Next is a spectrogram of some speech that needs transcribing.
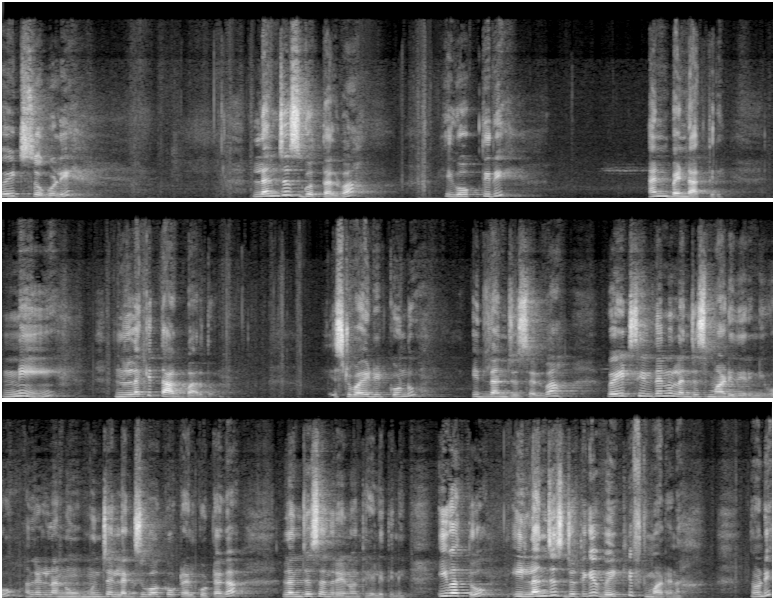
ವೆಯ್ಟ್ಸ್ ತೊಗೊಳ್ಳಿ ಲಂಜಸ್ ಗೊತ್ತಲ್ವಾ? ಈಗ ಹೋಗ್ತೀರಿ. ಆ್ಯಂಡ್ ಬೆಂಡ್ ಆಗ್ತೀರಿ. ನೀ ನೆಲಕ್ಕೆ ತಾಗಬಾರ್ದು. ಇಷ್ಟು ವೈಡ್ ಇಟ್ಕೊಂಡು, ಇದು ಲಂಜಸ್ ಅಲ್ವಾ? ವೆಯ್ಟ್ಸ್ ಇಲ್ದೇನೂ ಲಂಜಸ್ ಮಾಡಿದ್ದೀರಿ ನೀವು. ಅಂದರೆ ನಾನು ಮುಂಚೆ ಲೆಗ್ಸ್ ವರ್ಕೌಟ್ ಹೇಳಿ ಕೊಟ್ಟಾಗ ಲಂಜಸ್ ಅಂದರೆ ಏನು ಅಂತ ಹೇಳಿದ್ದೀನಿ. ಇವತ್ತು ಈ ಲಂಜಸ್ ಜೊತೆಗೆ ವೆಯ್ಟ್ ಲಿಫ್ಟ್ ಮಾಡೋಣ. ನೋಡಿ.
